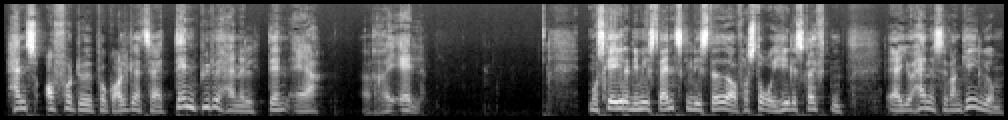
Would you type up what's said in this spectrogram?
hans offerdød på Golgata, den byttehandel, den er reel. Måske et af de mest vanskelige steder at forstå i hele skriften er Johannes evangelium,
